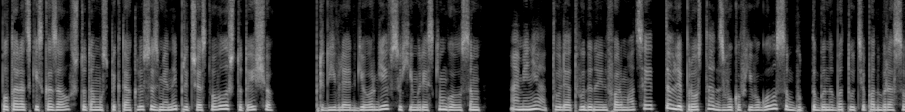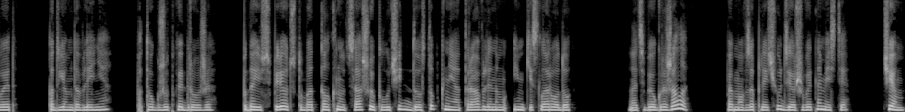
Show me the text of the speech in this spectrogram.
Полторацкий сказал, что тому спектаклю с изменой предшествовало что-то еще. Предъявляет Георгиев сухим резким голосом. А меня то ли от выданной информации, то ли просто от звуков его голоса будто бы на батуте подбрасывает. Подъем давления, поток жуткой дрожи. Подаюсь вперед, чтобы оттолкнуть Сашу и получить доступ к неотравленному им кислороду. «Она тебе угрожала?» Поймав за плечи, удерживает на месте. «Чем?»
